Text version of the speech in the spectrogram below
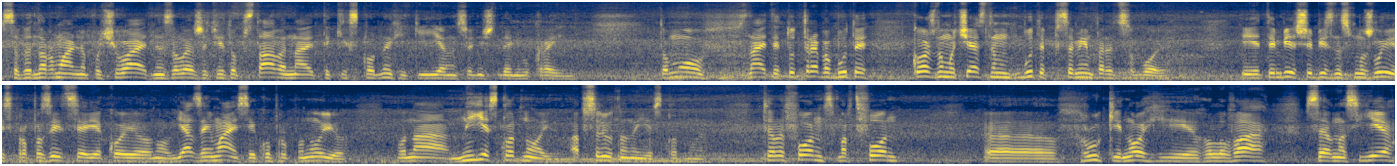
себе нормально почувають, не залежать від обставин, навіть таких складних, які є на сьогоднішній день в Україні. Тому, знаєте, тут треба бути кожному чесним, бути самим перед собою. І тим більше бізнес-можливість, пропозиція, якою ну, я займаюся, яку пропоную, вона не є складною, абсолютно не є складною. Телефон, смартфон, е, руки, ноги, голова, все в нас є.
